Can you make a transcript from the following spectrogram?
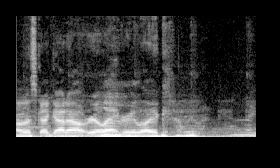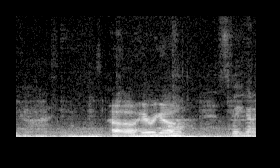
Oh, this guy got out real angry, like. Oh my god. Uh oh, here we go. What you gotta.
